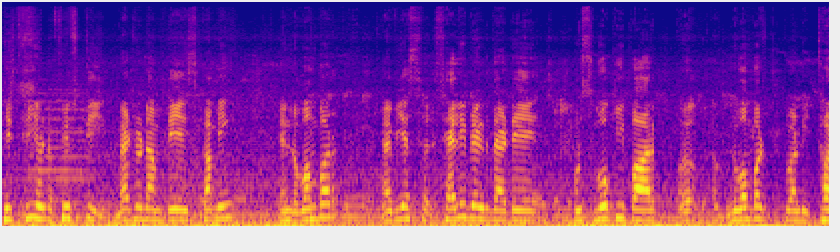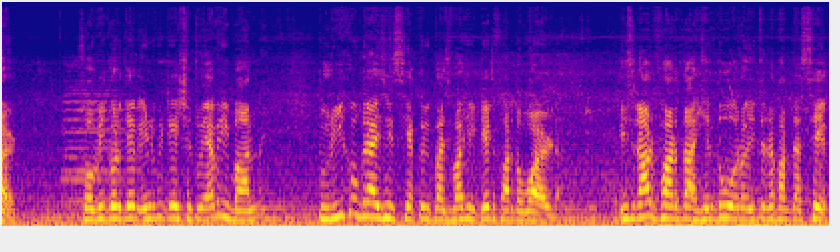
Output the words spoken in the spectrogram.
His 350 martyrdom day is coming in November, and we are ce- that day on Smoky Park, uh, November 23rd. So we're going to give invitation to everyone to recognize his sacrifice, what he did for the world. It's not for the Hindu or it's not for the Sikh.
